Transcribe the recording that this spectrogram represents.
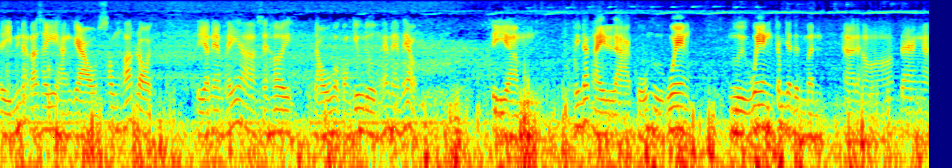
Thì miếng đất đã xây hàng rào xong hết rồi. Thì anh em thấy à, xe hơi đậu và còn dư đường anh em thấy không? Thì um, miếng đất này là của người quen. Người quen trong gia đình mình à, họ đang à,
